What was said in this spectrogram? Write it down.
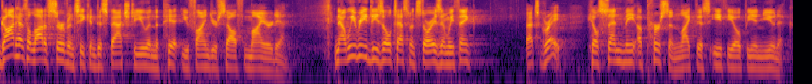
God has a lot of servants he can dispatch to you in the pit you find yourself mired in. Now, we read these Old Testament stories and we think, that's great. He'll send me a person like this Ethiopian eunuch.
